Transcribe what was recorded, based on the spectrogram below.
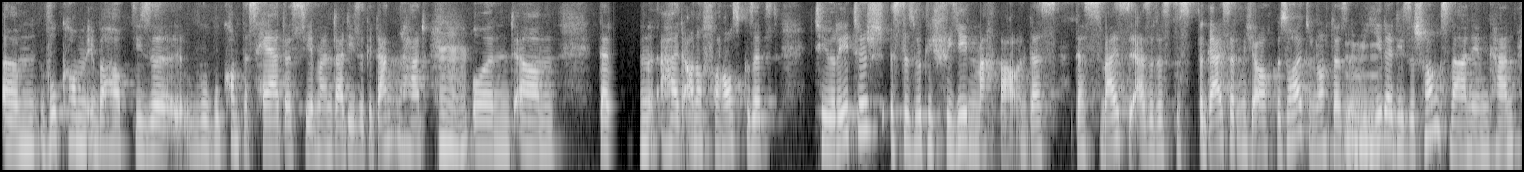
ähm, wo kommen überhaupt diese, wo, wo kommt das her, dass jemand da diese Gedanken hat? Mhm. Und ähm, dann halt auch noch vorausgesetzt, theoretisch ist das wirklich für jeden machbar. Und das, das weiß, also das, das begeistert mich auch bis heute noch, dass irgendwie mhm. jeder diese Chance wahrnehmen kann.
